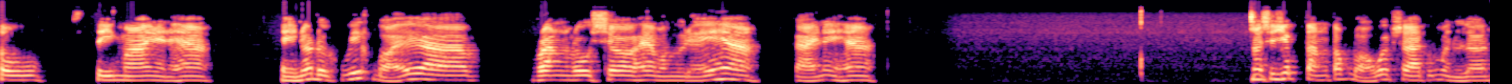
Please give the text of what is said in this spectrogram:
stu này nè ha. Thì nó được viết bởi uh, run browser ha mọi người để ha cái này ha. Nó sẽ giúp tăng tốc độ website của mình lên.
